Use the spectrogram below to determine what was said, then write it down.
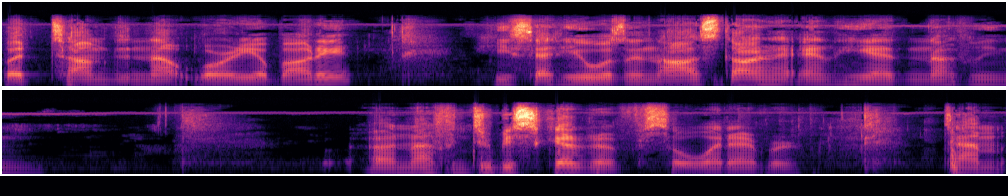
but Tom did not worry about it. He said he was an all-star and he had nothing, uh, nothing to be scared of. So whatever. Tom's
